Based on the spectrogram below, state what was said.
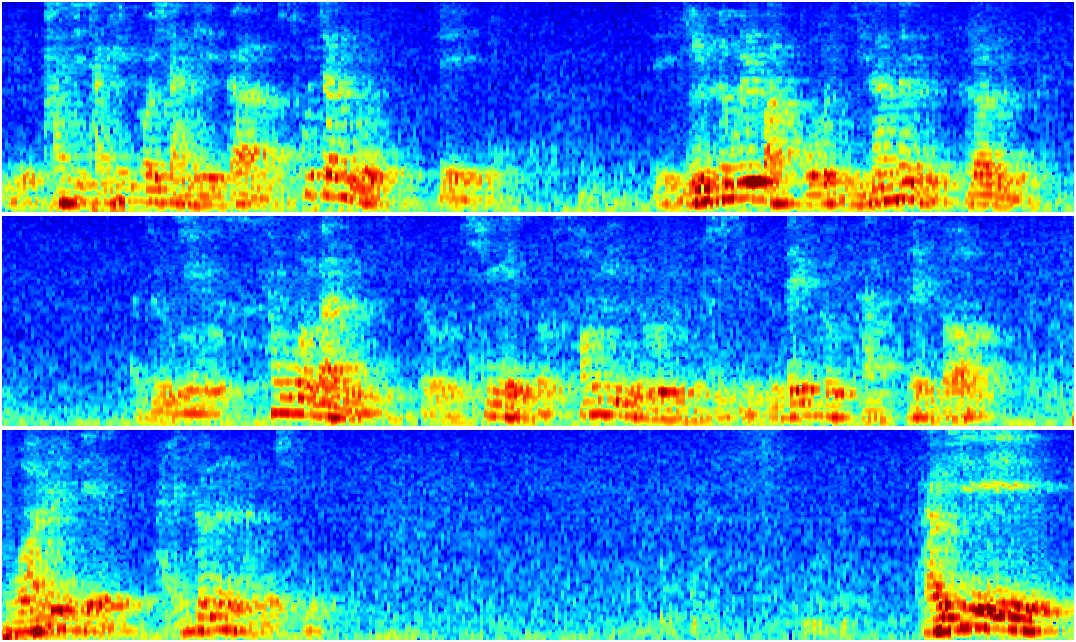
이 밭이 자기 것이 아니니까 이제 임금을 받고 일하는 그런 아주 그 평범한 또 시민 또 서민으로 볼 수 있습니다. 근데 그 밭에서 보화를 이제 발견을 한 것입니다. 당시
